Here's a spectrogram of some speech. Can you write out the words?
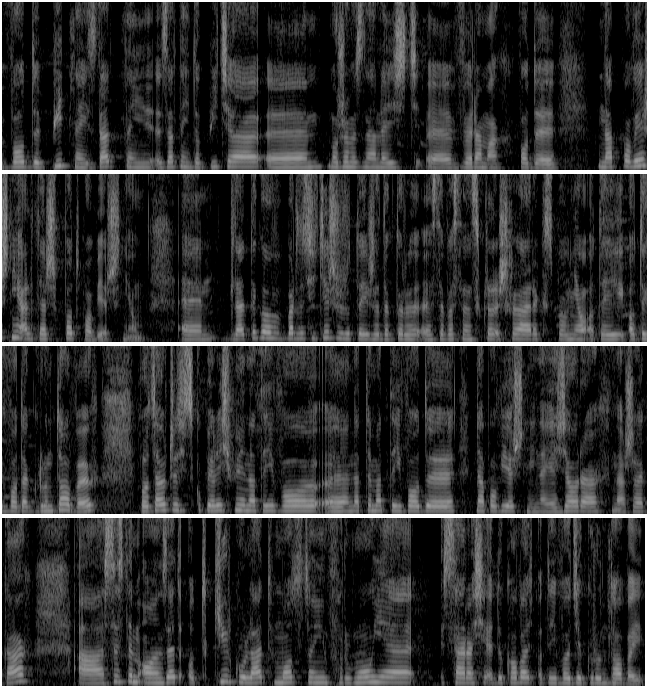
wody pitnej, zdatnej, zdatnej do picia e, możemy znaleźć e, w ramach wody na powierzchni, ale też pod powierzchnią. E, dlatego bardzo się cieszę że tutaj, że dr Sebastian Szkla- Szklarek wspomniał o, tej, o tych wodach gruntowych, bo cały czas się skupialiśmy na, tej wo, e, na temat tej wody na powierzchni, na jeziorach, na rzekach, a system ONZ od kilku lat mocno informuje stara się edukować o tej wodzie gruntowej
